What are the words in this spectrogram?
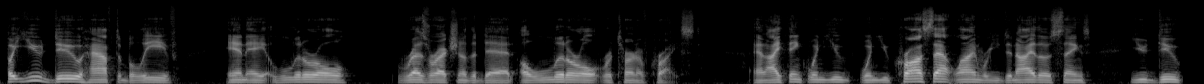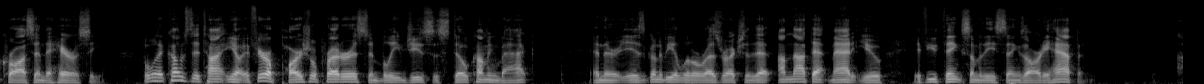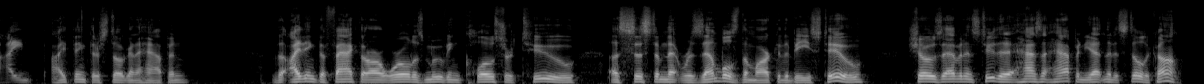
but you do have to believe in a literal resurrection of the dead, a literal return of Christ. And I think when you when you cross that line where you deny those things, you do cross into heresy. But when it comes to time, you know, if you're a partial preterist and believe Jesus is still coming back and there is going to be a little resurrection of that, I'm not that mad at you if you think some of these things already happened. I I think they're still going to happen. The, I think the fact that our world is moving closer to a system that resembles the mark of the beast too shows evidence too that it hasn't happened yet and that it's still to come.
